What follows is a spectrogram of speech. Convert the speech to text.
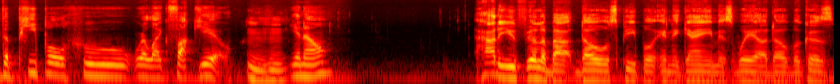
the people who were like fuck you. Mm-hmm. You know? how do you feel about those people in the game as well though because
